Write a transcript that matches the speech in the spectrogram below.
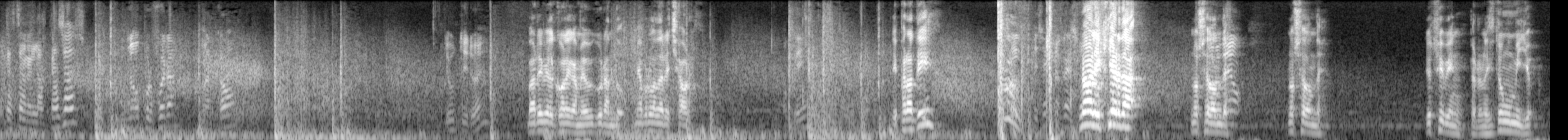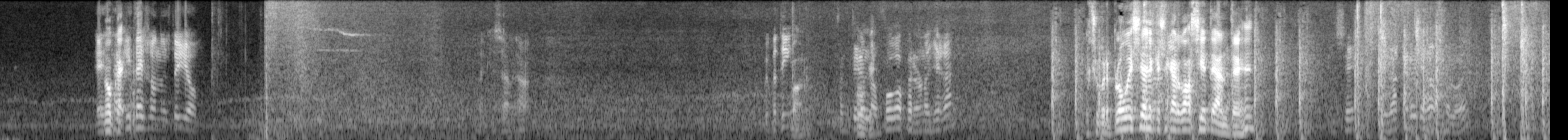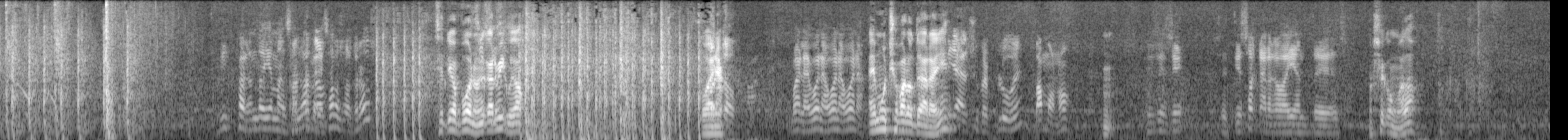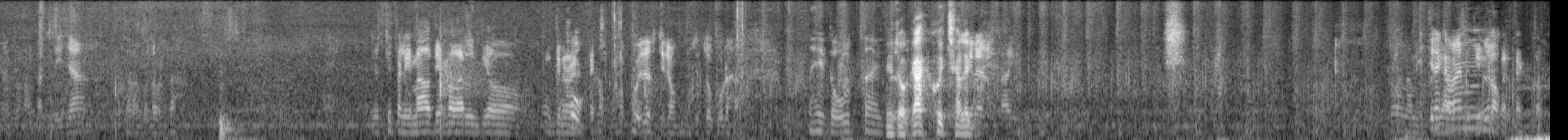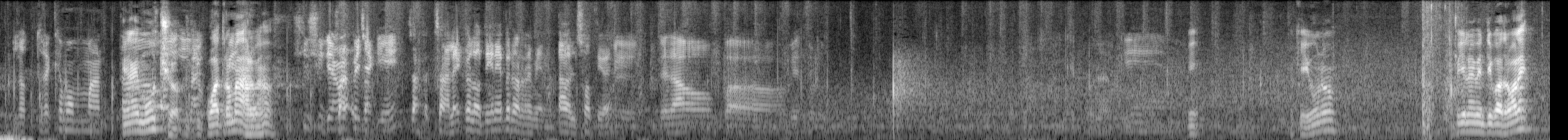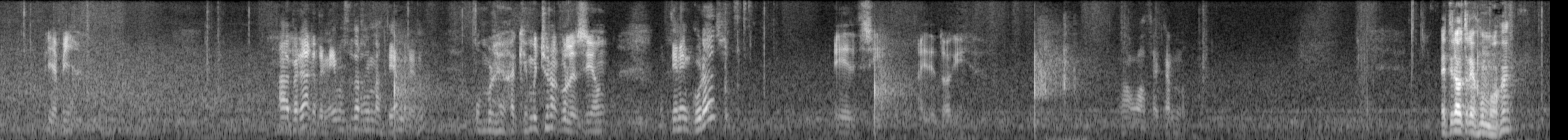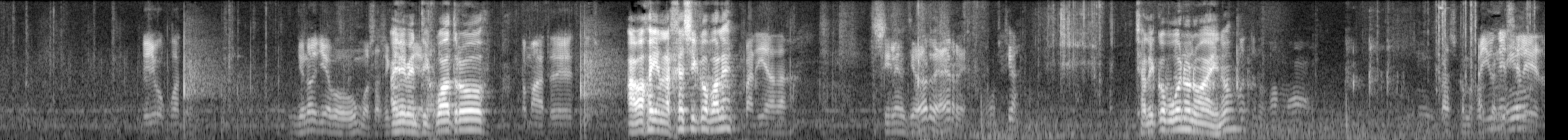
¿Que están en las casas? No, por fuera. Marcado. Llevo un tiro, ¿eh? Va arriba el colega, me voy curando. Me por la derecha ahora. ¿Dispara a ti? No, a la izquierda. No sé dónde. No sé dónde. Yo estoy bien, pero necesito un humillo. Está okay. aquí Tyson, estoy yo. Aquí salga. Voy para ti. Están tirando okay. fuego, pero no llegan. El superplow ese es el que se cargó a 7 antes, ¿eh? Sí, iba a querer llegar solo, ¿eh? disparando ahí a manzana? ¿Lo a vosotros? Ese tío es bueno, ¿eh, Carmi? Cuidado. Buena. Buena, buena, buena, buena. Hay mucho palotear ahí. El superplu, ¿eh? Vámonos. Sí, sí, sí. Ese tío se ha cargado ahí antes. No sé cómo ha dado. Yo estoy feliz, me ha dado tiempo a darle al tío un tiro en el pecho. el tirón, si te cura. Necesito gusta. Necesito casco y chaleco. Una tiene que haber si. Los tres que hemos matado. Tiene hay mucho. cuatro más, a lo mejor. Sí, sí, tiene más peña aquí, ¿eh? Cha- Chaleco lo tiene, pero reventado el socio, ¿eh? Sí, Le he dado pa... bien duro. Que por aquí. Aquí. Aquí hay uno. Pillo el 24, ¿vale? Pilla, pilla. Ah, es verdad que tenéis vosotros misma hambre, ¿no? Hombre, aquí hemos hecho una colección. ¿Tienen curas? Eh, sí, hay de todo aquí. No, vamos a acercarnos. He tirado tres humos, ¿eh? Yo llevo cuatro. Yo no llevo humos, así que. Hay no 24. Toma, te. Abajo hay analgésicos, ¿vale? Variada. Silenciador de R. Hostia. Chaleco bueno no hay, ¿no? Hay un. SLR.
